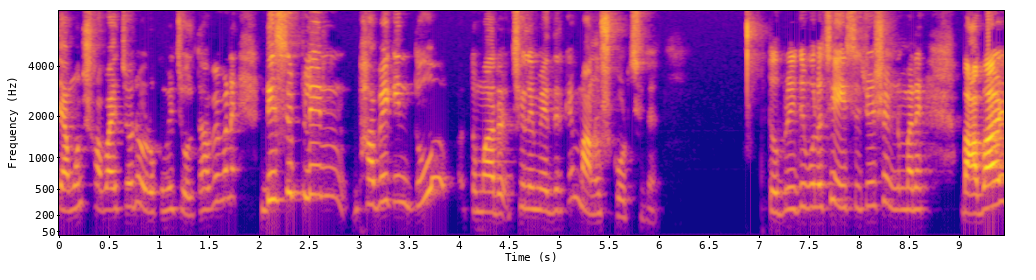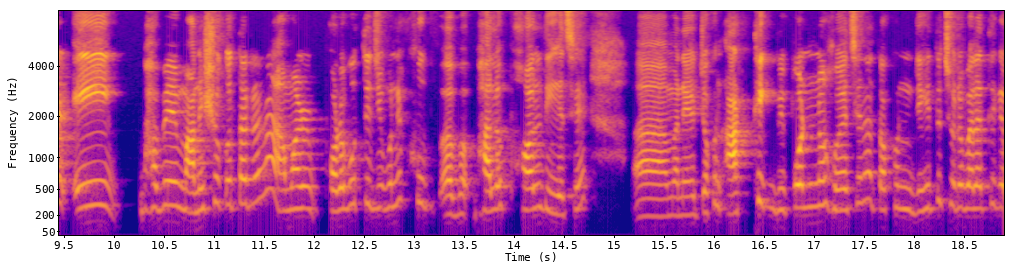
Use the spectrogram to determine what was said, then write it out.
যেমন সবাই চলে ওরকমই চলতে হবে। মানে ডিসিপ্লিন ভাবে কিন্তু তোমার ছেলে মেয়েদেরকে মানুষ করছিলেন তো প্রীতি বলেছে, এই সিচুয়েশন মানে বাবার এই ভাবে মানসিকতাটা না আমার পরবর্তী জীবনে খুব ভালো ফল দিয়েছে। মানে যখন আর্থিক বিপন্ন হয়েছে না, তখন যেহেতু ছোটবেলা থেকে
